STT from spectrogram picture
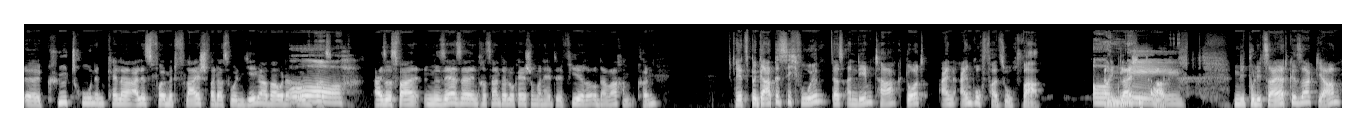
äh, Kühltruhen im Keller, alles voll mit Fleisch, weil das wohl ein Jäger war oder irgendwas. Oh, Also es war eine sehr, sehr interessante Location, man hätte viel unterwachen können. Jetzt begab es sich wohl, dass an dem Tag dort ein Einbruchversuch war. oh An dem gleichen nee. Und die Polizei hat gesagt, ja,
